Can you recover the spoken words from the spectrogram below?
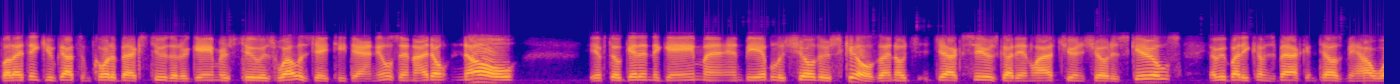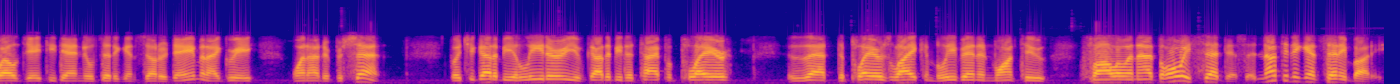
But I think you've got some quarterbacks too that are gamers too, as well as JT Daniels. And I don't know if they'll get in the game and be able to show their skills. I know Jack Sears got in last year and showed his skills. Everybody comes back and tells me how well JT Daniels did against Notre Dame, and I agree 100%. But you got to be a leader. You've got to be the type of player that the players like and believe in and want to follow. And I've always said this: nothing against anybody,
